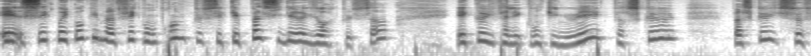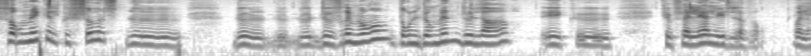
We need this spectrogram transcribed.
Et c'est Queco qui m'a fait comprendre que c'était pas si dérisoire que ça, et qu'il fallait continuer parce que parce qu'il se formait quelque chose de de, de, vraiment dans le domaine de l'art et que qu'il fallait aller de l'avant. Voilà.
